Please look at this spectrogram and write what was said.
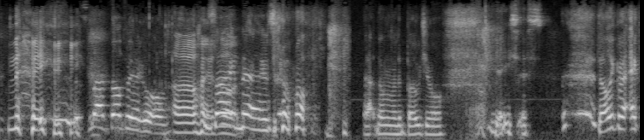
Nee. Slaat dat weer op? Oh We mijn zijn god. nergens op. Ja, dan met een bootje op. Jezus. Dan had ik me echt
